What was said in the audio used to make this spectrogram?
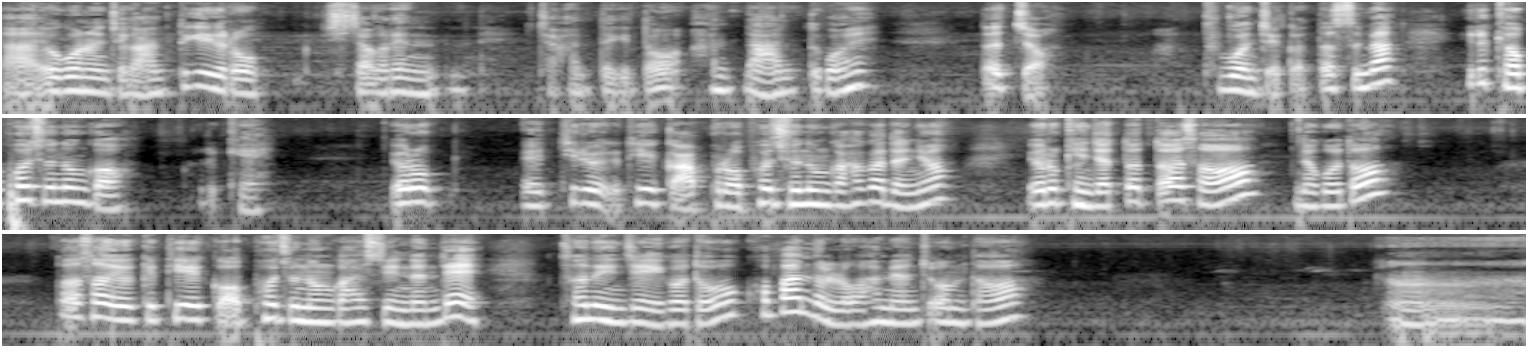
자, 요거는 제가 안 뜨기로 시작을 했는데 자, 안 뜨기도 안, 나안 뜨고 해. 떴죠. 두 번째 거 떴으면 이렇게 엎어주는 거 이렇게 요렇게 예, 뒤로 거 앞으로 엎어주는 거 하거든요. 요렇게 이제 또 떠서 요거도 떠서 이렇게 뒤에 거 엎어주는 거 할 수 있는데 저는 이제 이것도 코바늘로 하면 좀더 어,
